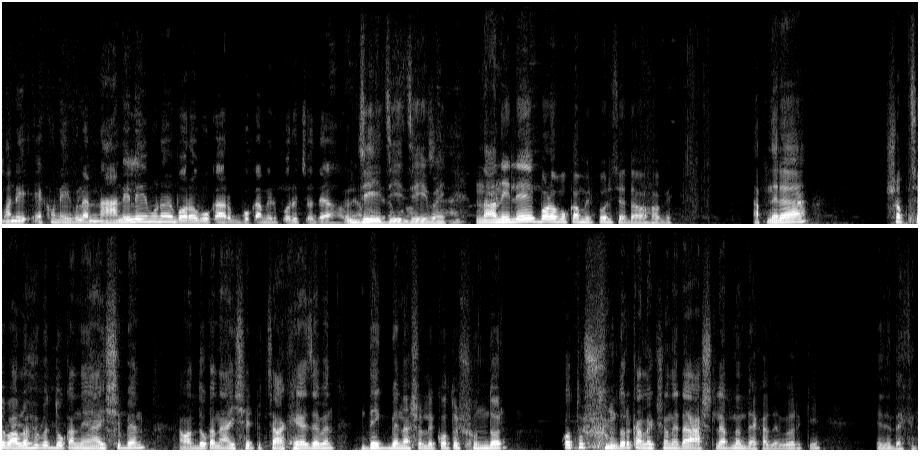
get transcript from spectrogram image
মানে এখন এইগুলা না নিলেই মনে হয় বড় বোকার বোকামির পরিচয় দেওয়া হবে। জি জি জি ভাই। হ্যাঁ? না নিলে বড় বোকামির পরিচয় দেওয়া হবে। আপনারা সবচেয়ে ভালো হবে দোকানে আইসবেন। আমার দোকানে আইসে একটু চা খেয়ে যাবেন। দেখবেন আসলে কত সুন্দর কত সুন্দর কালেকশন এটা আসলে আপনার দেখা যাবে আর কি। এই যে দেখেন।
